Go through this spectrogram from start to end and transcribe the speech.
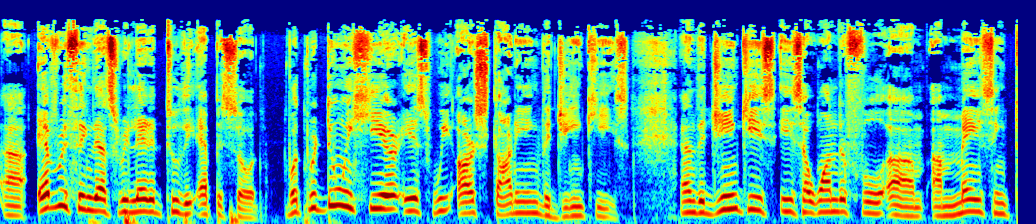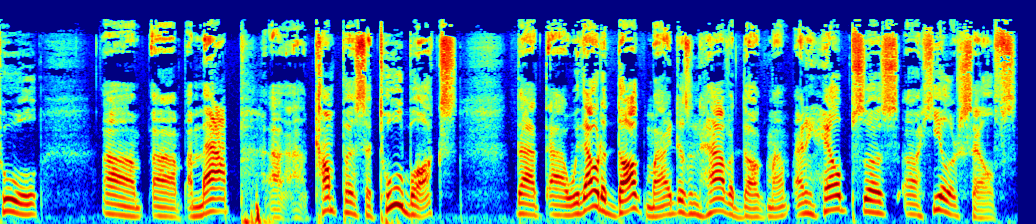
uh, everything that's related to the episode what we're doing here is we are studying the gene keys. And the gene keys is a wonderful um, amazing tool um, uh, a map a, compass a toolbox that uh, without a dogma it doesn't have a dogma and it helps us uh, heal ourselves.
